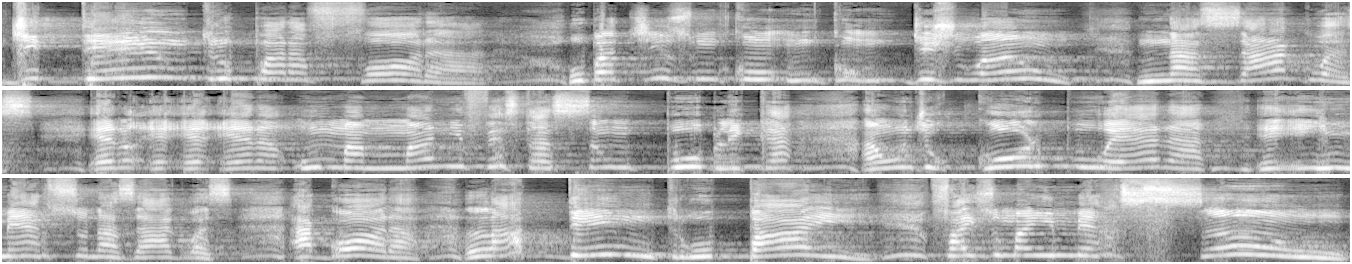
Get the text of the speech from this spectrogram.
de dentro para fora o batismo com, com, de João nas águas era, é, é, era uma manifestação pública, onde o corpo era imerso nas águas. Agora, lá dentro, o Pai faz uma imersão,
